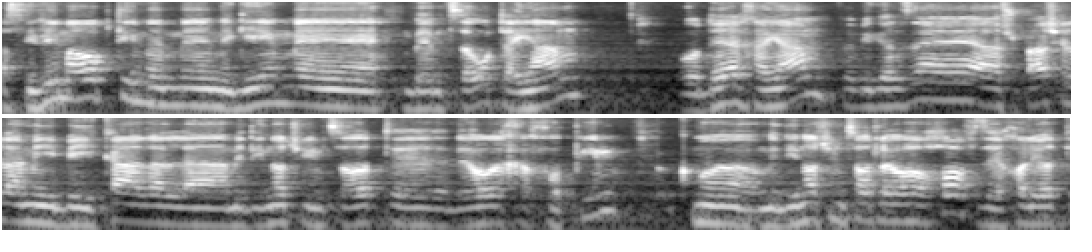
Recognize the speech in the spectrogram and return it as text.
הסיבים האופטיים הם מגיעים באמצעות הים, או דרך הים, ובגלל זה ההשפעה שלהם היא בעיקר על המדינות שנמצאות לאורך החופים. כמו מדינות שנמצאות לאורך החוף, זה יכול להיות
